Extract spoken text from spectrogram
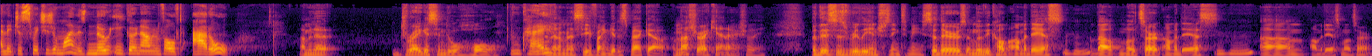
And it just switches your mind. There's no ego now involved at all. I'm gonna drag us into a hole. Okay. And then I'm gonna see if I can get us back out. I'm not sure I can actually. But this is really interesting to me. So there's a movie called Amadeus Mm-hmm. about Mozart, Amadeus, um, Amadeus Mozart,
